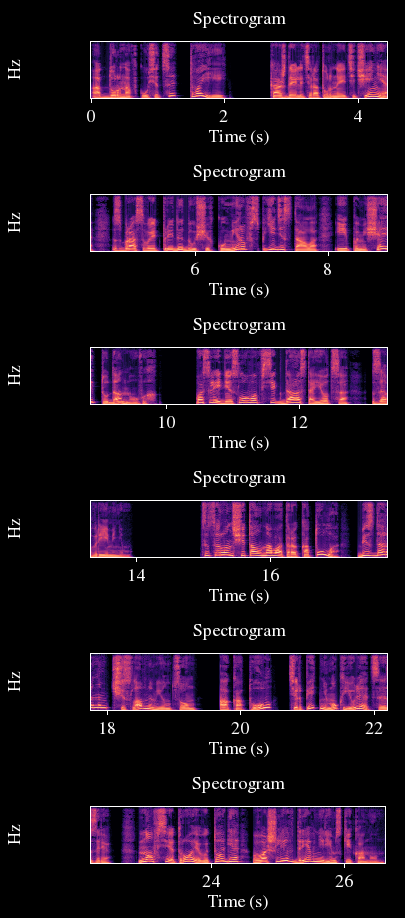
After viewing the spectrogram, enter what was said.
от дурновкусицы, твоей. Каждое литературное течение сбрасывает предыдущих кумиров с пьедестала и помещает туда новых. Последнее слово всегда остается за временем. Цицерон считал новатора Катула бездарным тщеславным юнцом, а Катул терпеть не мог Юлия Цезаря. Но все трое в итоге вошли в древнеримский канон.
